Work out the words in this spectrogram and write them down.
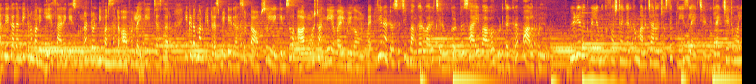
అంతే కదండి ఇక్కడ మనం ఏ సారీ తీసుకున్నా ట్వంటీ పర్సెంట్ ఆఫర్లు అయితే ఇచ్చేస్తారు. ఇక్కడ మనకి dress materials tops leggings almost అన్ని అవైలబుల్గా ఉంటాయి. దీని అడ్రస్ వచ్చి బంగారువారి చెరువుగట్టు సాయిబాబా గుడి దగ్గర పాలకొల్లు. వీడియోలోకి వెళ్ళే ముందు ఫస్ట్ టైం కనుక మన ఛానల్ చూస్తే ప్లీజ్ లైక్ చేయండి. లైక్ చేయడం వల్ల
